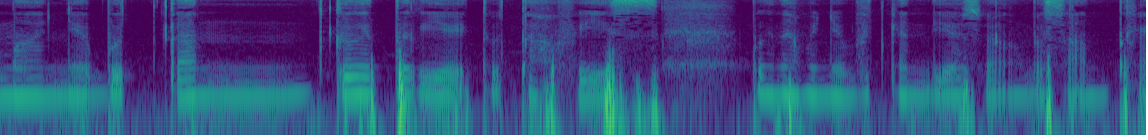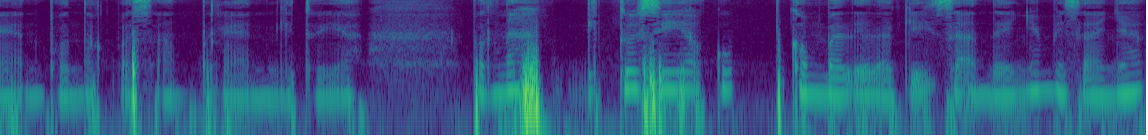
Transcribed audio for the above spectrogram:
menyebutkan kriteria itu tahfiz pernah menyebutkan dia seorang pesantren pondok pesantren gitu ya. Pernah itu sih aku kembali lagi. Seandainya misalnya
